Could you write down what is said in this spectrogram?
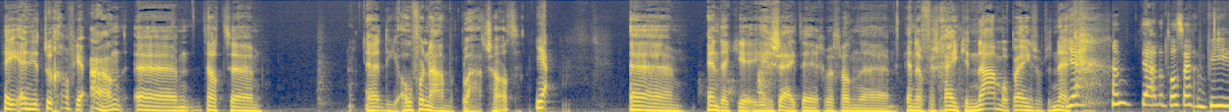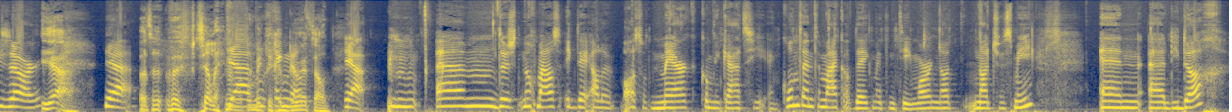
Hey, en je toen gaf je aan ehm, dat ehm, eh, die overname plaats had. Ja, en dat je, je zei tegen me van. eh, en dan verschijnt je naam opeens op de net. ja, ja dat was echt bizar. Ja. Ja, Wat, vertel even wat er met je gebeurt dat? dan. Ja, Ehm, dus nogmaals, ik deed alle, alles wat merk, communicatie en content te maken. Dat deed ik met een team hoor, not, not just me. En eh, die dag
